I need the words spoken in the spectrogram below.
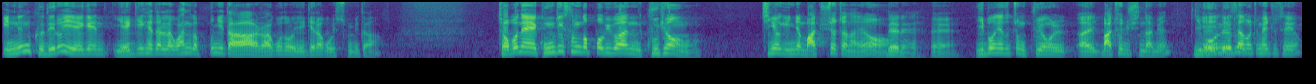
있는 그대로 얘기, 얘기해달라고 한 것뿐이다라고도 얘기를 하고 있습니다. 저번에 공직선거법 위반 구형 징역 2년 맞추셨잖아요. 네네. 예. 이번에도 좀 구형을 아, 맞춰주신다면 이번에도- 예, 예상을 좀 해주세요.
